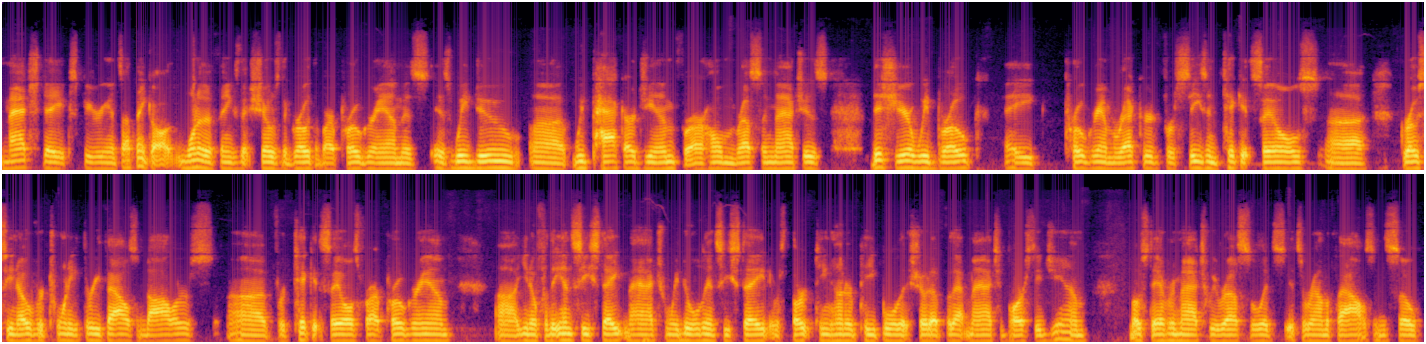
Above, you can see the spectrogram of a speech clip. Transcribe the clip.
match day experience. I think uh, one of the things that shows the growth of our program is is we do uh, we pack our gym for our home wrestling matches. This year we broke a program record for season ticket sales, uh, grossing over twenty three thousand dollars uh, for ticket sales for our program. Uh, you know, for the NC State match when we dueled NC State, it was thirteen hundred people that showed up for that match at Varsity Gym most every match we wrestle, it's it's around a thousand. So,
